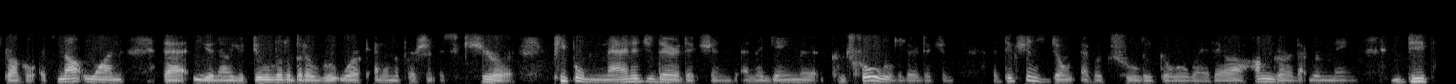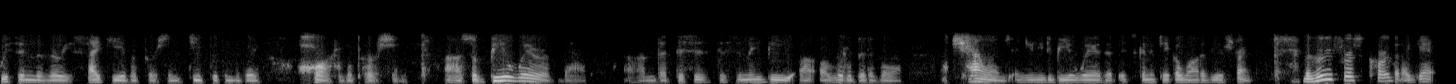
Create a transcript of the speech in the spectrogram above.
struggle. It's not one that you know you do a little bit of root work and then the person is cured. People manage their addictions and they gain the control over their addictions. Addictions don't ever truly go away. They are a hunger that remains deep within the very psyche of a person, deep within the very heart of a person. Uh, so be aware of that. Um, that this is this may be a, a little bit of a, a challenge, and you need to be aware that it's going to take a lot of your strength. The very first card that I get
